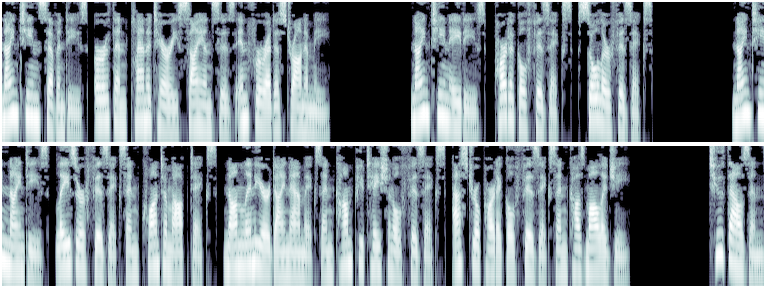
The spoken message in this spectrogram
1970s – Earth and planetary sciences infrared astronomy. 1980s – Particle physics, solar physics. 1990s – Laser physics and quantum optics, nonlinear dynamics and computational physics, astroparticle physics and cosmology 2000s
